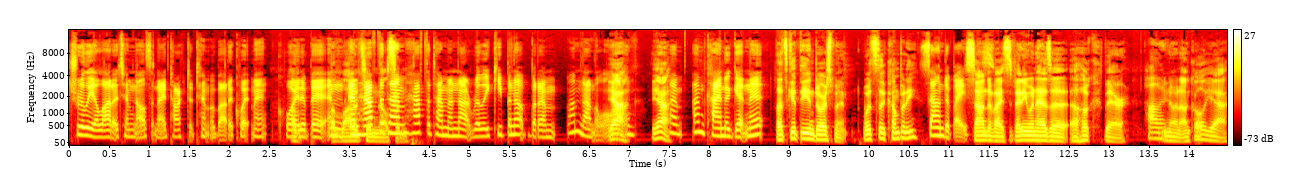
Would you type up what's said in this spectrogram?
truly a lot of Tim Nelson. I talked to Tim about equipment quite A- a, bit, and lot and half Tim the time, half the time I'm not really keeping up, but I'm I'm not along. yeah. Yeah. I'm I'm kind of getting it. Let's get the endorsement. What's the company? Sound devices. Sound device. If anyone has a, a hook there, Holler. you know, an uncle, yeah,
